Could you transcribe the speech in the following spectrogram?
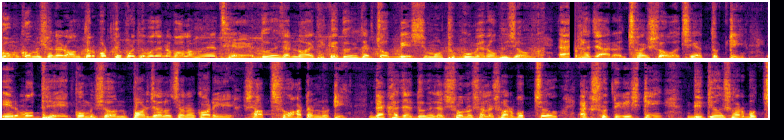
গুম কমিশনের অন্তর্বর্তী প্রতিবেদনে বলা হয়েছে দুই হাজার নয় থেকে দু হাজার চব্বিশ মোট গুমের অভিযোগ এক হাজার ছয়শো ছিয়াত্তরটি। এর মধ্যে কমিশন পর্যালোচনা করে সাতশো আটান্নটি। দেখা যায় দুই হাজার ষোলো সালে সর্বোচ্চ একশো তিরিশটি, দ্বিতীয় সর্বোচ্চ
